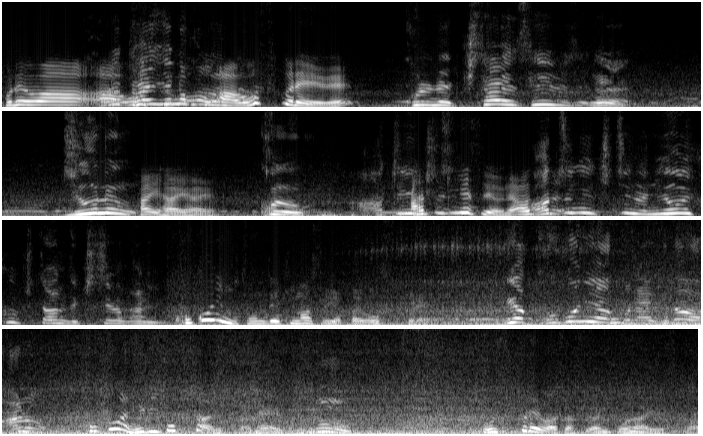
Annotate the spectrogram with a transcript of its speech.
これはこれ大変なことあオスプレイで？これね機体整備ね10年。はいはいはい。この厚木ですよね。厚木。基地の日本飛行機たんで基地の管理。ここにも飛んできますやっぱりオスプレイいやここには来ないけどあのここはヘリコプターですかねうん。オスプレイはさすがに来ないですか？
